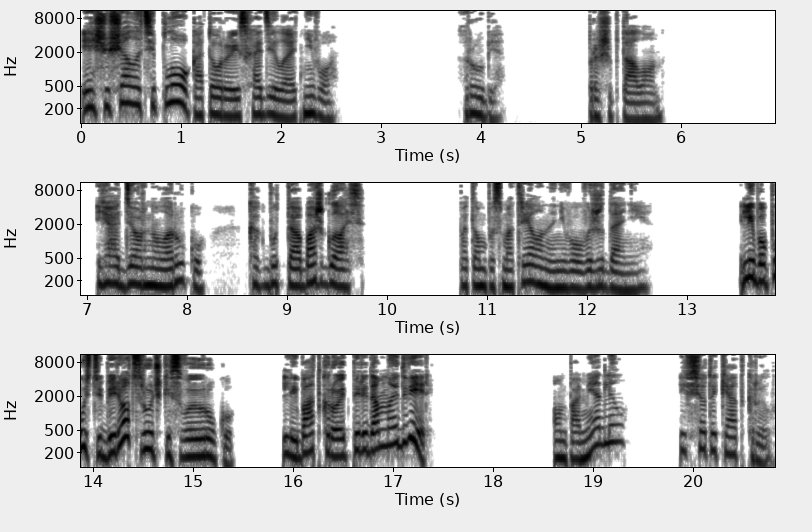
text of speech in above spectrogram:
и ощущала тепло, которое исходило от него. «Руби», — прошептал он. Я дернула руку, как будто обожглась. Потом посмотрела на него в ожидании. Либо пусть уберет с ручки свою руку, либо откроет передо мной дверь. Он помедлил и все-таки открыл.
